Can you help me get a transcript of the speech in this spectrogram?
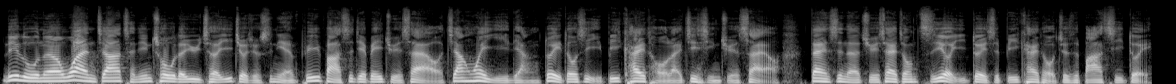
例如呢，万家曾经错误的预测，一九九四年 FIFA 世界杯决赛哦，将会以两队都是以 B 开头来进行决。赛啊，但是呢，决赛中只有一队是 B 开头，就是巴西队。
